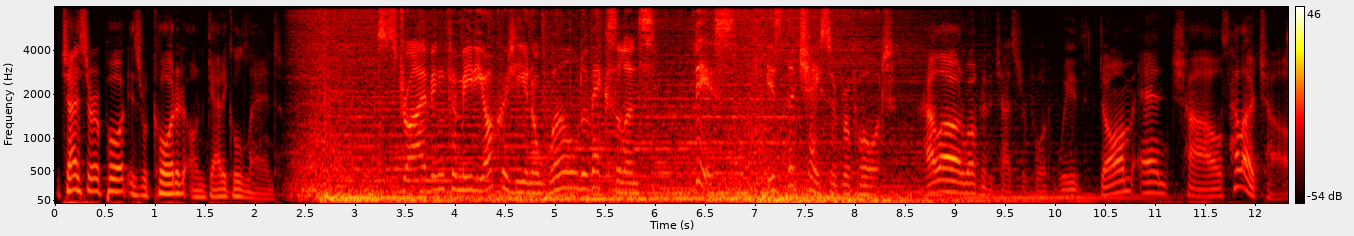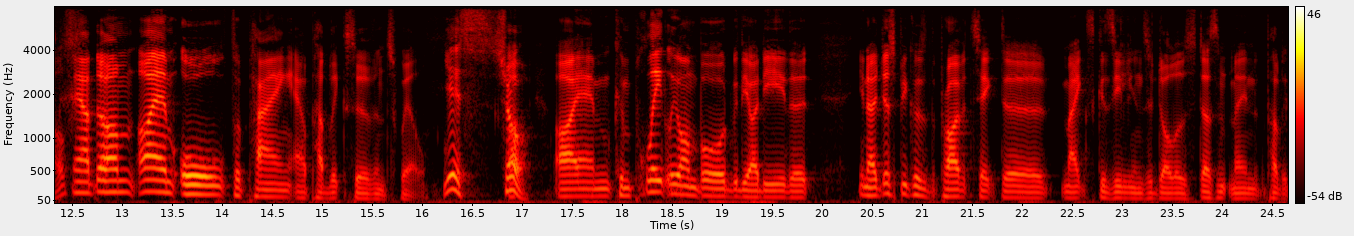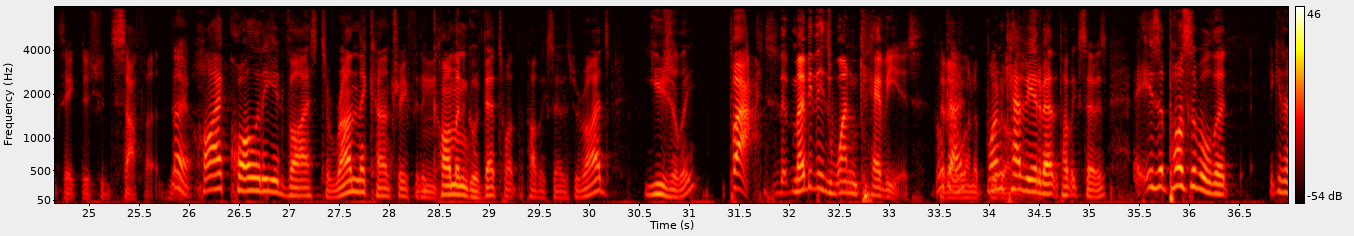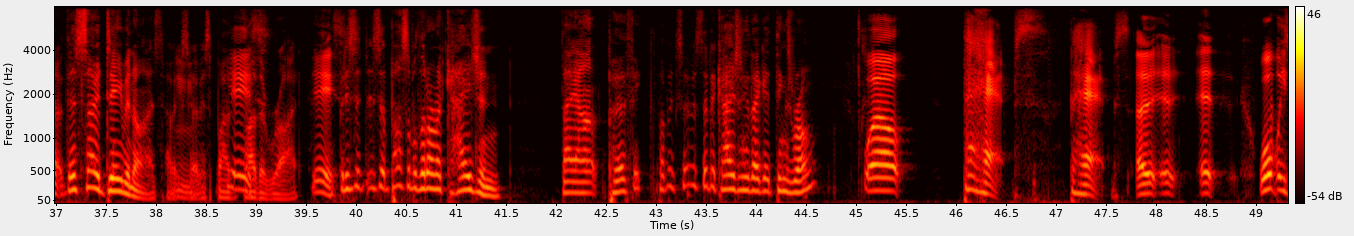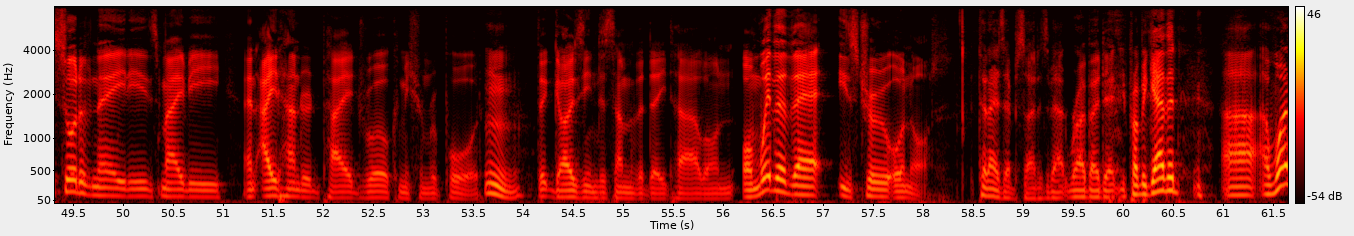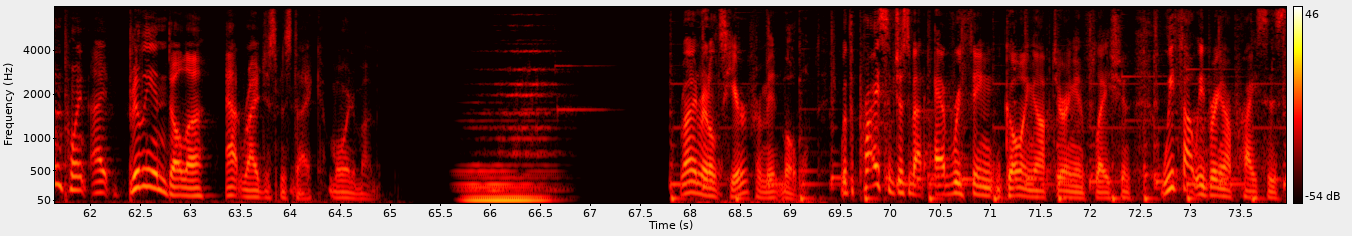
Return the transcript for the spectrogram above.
The Chaser Report is recorded on Gadigal land. Striving for mediocrity in a world of excellence. This is the Chaser Report. Hello and welcome to the Chaser Report with Dom and Charles. Hello, Charles. Now, Dom, I am all for paying our public servants well. Yes, sure. I am completely on board with the idea that, you know, just because the private sector makes gazillions of dollars doesn't mean that the public sector should suffer. No, high quality advice to run the country for the hmm. common good. That's what the public service provides, usually. But maybe there's one caveat that I want to put One on. caveat about the public service. Is it possible that, you know, they're so demonised, the public hmm. service, by, by the right? Yes. But is it, is it possible that on occasion they aren't perfect, the public service, that occasionally they get things wrong? Well, perhaps, perhaps. Uh, uh it, it, what we sort of need is maybe an 800-page Royal Commission report Hmm. that goes into some of the detail on on whether that is true or not. Today's episode is about Robodebt. You've probably gathered uh, a $1.8 billion outrageous mistake. More in a moment. Ryan Reynolds here from Mint Mobile. With the price of just about everything going up during inflation, we thought we'd bring our prices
